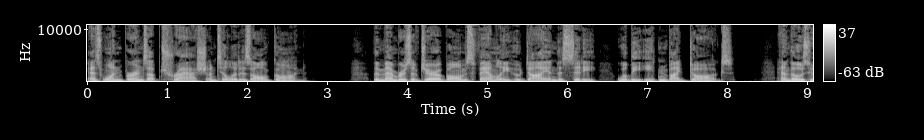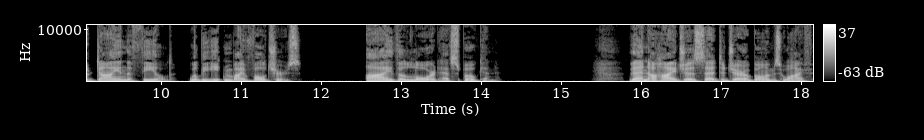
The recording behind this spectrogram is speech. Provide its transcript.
as one burns up trash until it is all gone. The members of Jeroboam's family who die in the city will be eaten by dogs, and those who die in the field will be eaten by vultures. I, the Lord, have spoken. Then Ahijah said to Jeroboam's wife,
